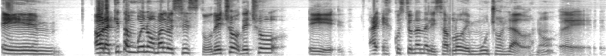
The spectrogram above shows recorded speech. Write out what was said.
Em, ahora, ¿qué tan bueno o malo es esto? De hecho, de hecho, eh, es cuestión de analizarlo de muchos lados, ¿no? Eh,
